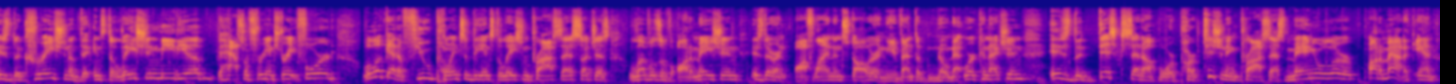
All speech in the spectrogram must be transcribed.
is the creation of the installation media hassle free and straightforward. We'll look at a few points of the installation process, such as levels of automation. Is there an offline installer in the event of no network connection? Is the disk setup or partitioning process manual or automatic? And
